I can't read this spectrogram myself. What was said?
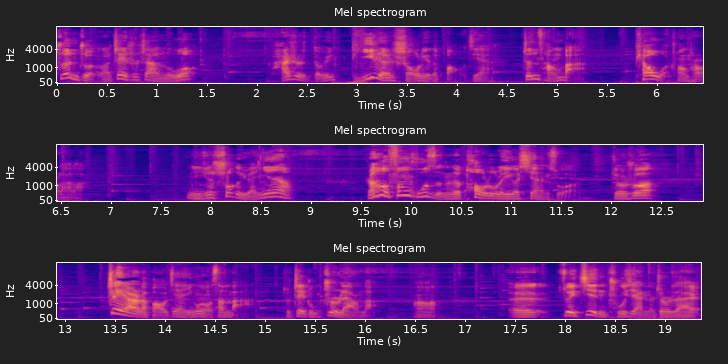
认准了这是战卢，还是等于敌人手里的宝剑珍藏版飘我床头来了？你就说个原因啊。然后风胡子呢就透露了一个线索，就是说这样的宝剑一共有三把，就这种质量的啊，呃，最近出现的就是在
